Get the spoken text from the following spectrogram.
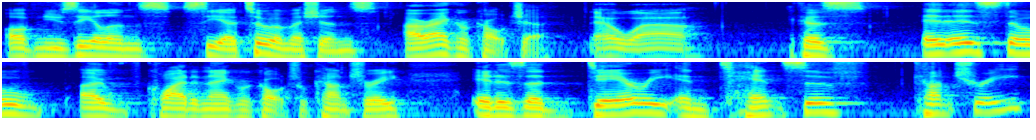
of New Zealand's CO2 emissions are agriculture Oh wow. because it is still a, quite an agricultural country. It is a dairy intensive country,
